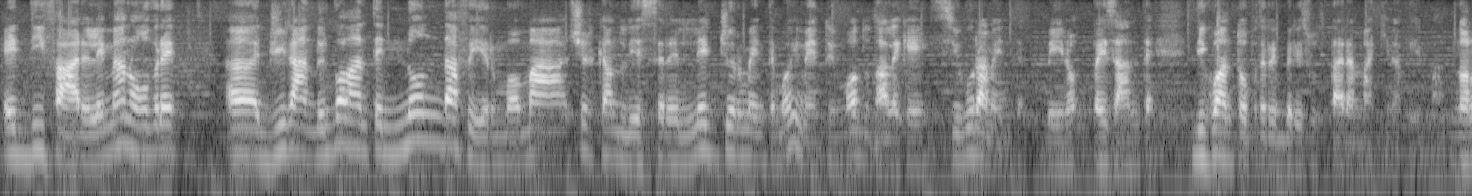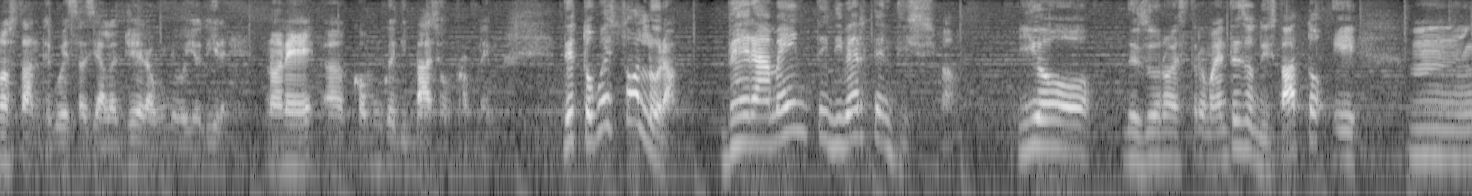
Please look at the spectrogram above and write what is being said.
è di fare le manovre uh, girando il volante non da fermo ma cercando di essere leggermente in movimento in modo tale che è sicuramente meno pesante di quanto potrebbe risultare a macchina ferma. Nonostante questa sia leggera quindi voglio dire non è uh, comunque di base un problema. Detto questo allora veramente divertentissima. Io ne sono estremamente soddisfatto e mh, mm,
